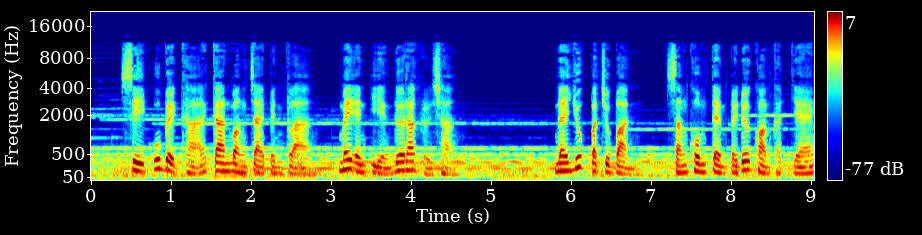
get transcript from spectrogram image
4. อุเบกขาการวางใจเป็นกลาง ไม่เอ็นเอียงด้วยรักหรือชัง ในยุคปัจจุบัน สังคมเต็มไปด้วยความขัดแย้ง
